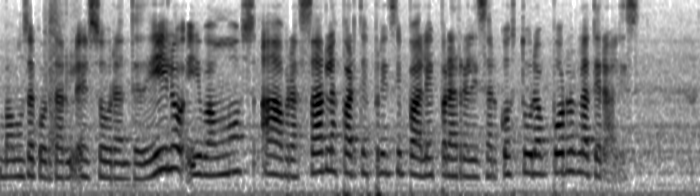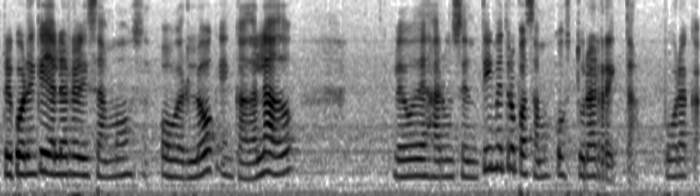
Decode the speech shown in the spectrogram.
Vamos a cortar el sobrante de hilo y vamos a abrazar las partes principales para realizar costura por los laterales. Recuerden que ya le realizamos overlock en cada lado. Luego de dejar un centímetro pasamos costura recta por acá.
